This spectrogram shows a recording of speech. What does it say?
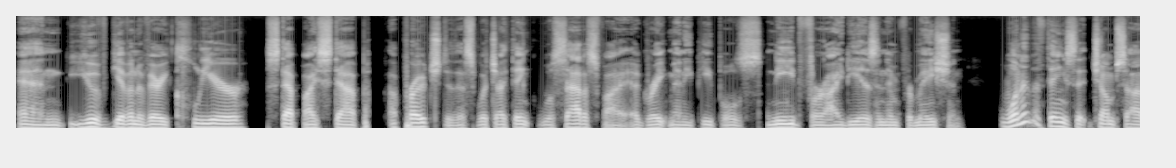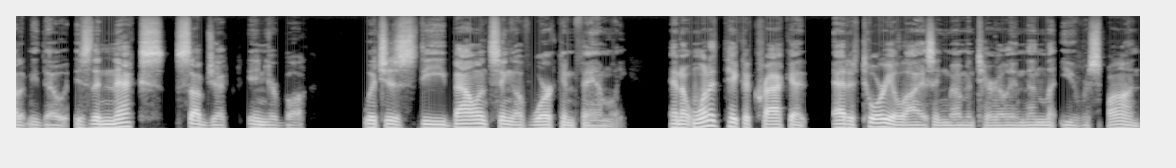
And you have given a very clear step by step approach to this, which I think will satisfy a great many people's need for ideas and information. One of the things that jumps out at me, though, is the next subject in your book, which is the balancing of work and family. And I want to take a crack at editorializing momentarily and then let you respond.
